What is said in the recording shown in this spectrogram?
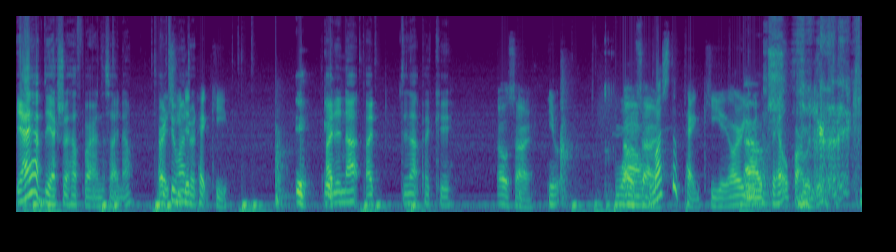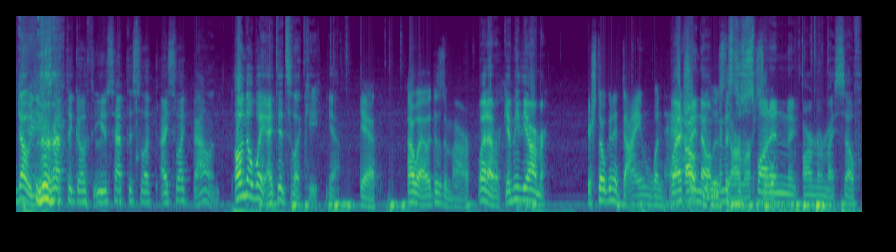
Yeah, I have the extra health bar on the side now. Or Alright, so you 200. did pick key. I did not. I did not pick key. Oh, sorry. You Oh, sorry. must have picked key, or you wouldn't have the health bar, would you? No, you just have to go. Th- you just have to select. I select balance. Oh no, wait, I did select key. Yeah, Yeah. Oh well, it doesn't matter. whatever. Give me the armor. You're still gonna die in one hit. Well, actually, if no. I'm gonna just armor, spawn so- in the armor myself.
